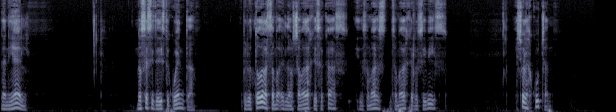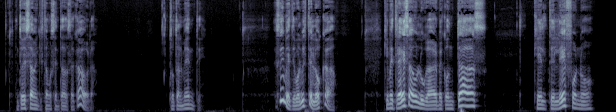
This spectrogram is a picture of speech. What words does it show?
Daniel, no sé si te diste cuenta, pero todas las, llamadas que sacás y las llamadas, llamadas que recibís, ellos la escuchan. Entonces saben que estamos sentados acá ahora. Totalmente. Decime, ¿te volviste loca? Que me traes a un lugar, me contás que el teléfono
